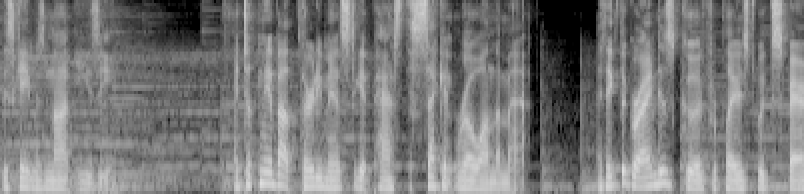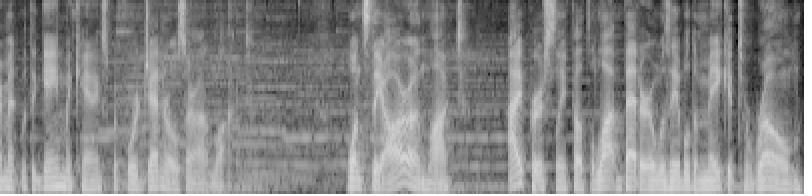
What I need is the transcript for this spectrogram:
this game is not easy. It took me about 30 minutes to get past the second row on the map. I think the grind is good for players to experiment with the game mechanics before generals are unlocked. Once they are unlocked, I personally felt a lot better and was able to make it to Rome,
